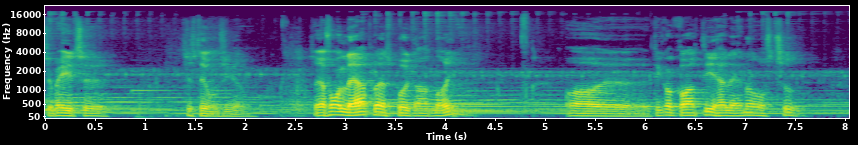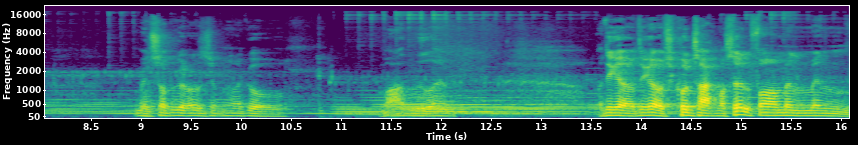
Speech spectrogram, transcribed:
tilbage til, til Stævns igen. Så jeg får en læreplads på et gardneri, og øh, det går godt, i halvandet års tid. Men så begynder det simpelthen at gå meget nedad. Og det kan, det kan jeg jo kun takke mig selv for, men, men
